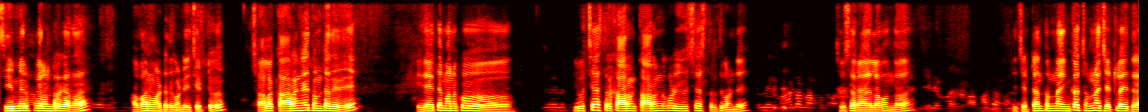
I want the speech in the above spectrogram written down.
సీఎం మిరపకాయలు అంటారు కదా అవన్నమాట ఇదిగోండి ఈ చెట్టు. చాలా కారంగా అయితే ఉంటది ఇది. ఇదైతే మనకు యూజ్ చేస్తారు కారం కారంగా కూడా యూజ్ చేస్తారు ఇదిగోండి. చూసారా ఎలా ఉందో? ఈ చెట్టు అంతా ఉన్నాయి? ఇంకా ఉన్నాయి చెట్లు అయితే.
